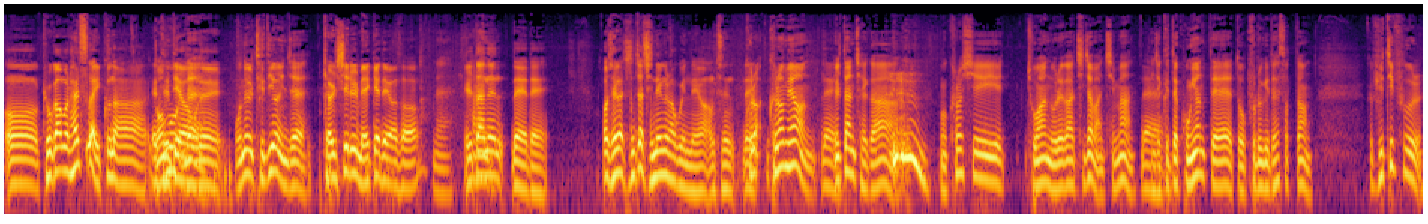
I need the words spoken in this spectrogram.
어 교감을 할 수가 있구나. 네, 너무, 드디어 네. 오늘 오늘 드디어 이제 결실을 맺게 되어서 네. 일단은 네, 네. 어 제가 진짜 진행을 하고 있네요. 아무튼 네. 그러, 그러면 네. 일단 제가 뭐 크러쉬 좋아하는 노래가 진짜 많지만 네. 이제 그때 공연 때 또 부르기도 했었던 그 Beautiful,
